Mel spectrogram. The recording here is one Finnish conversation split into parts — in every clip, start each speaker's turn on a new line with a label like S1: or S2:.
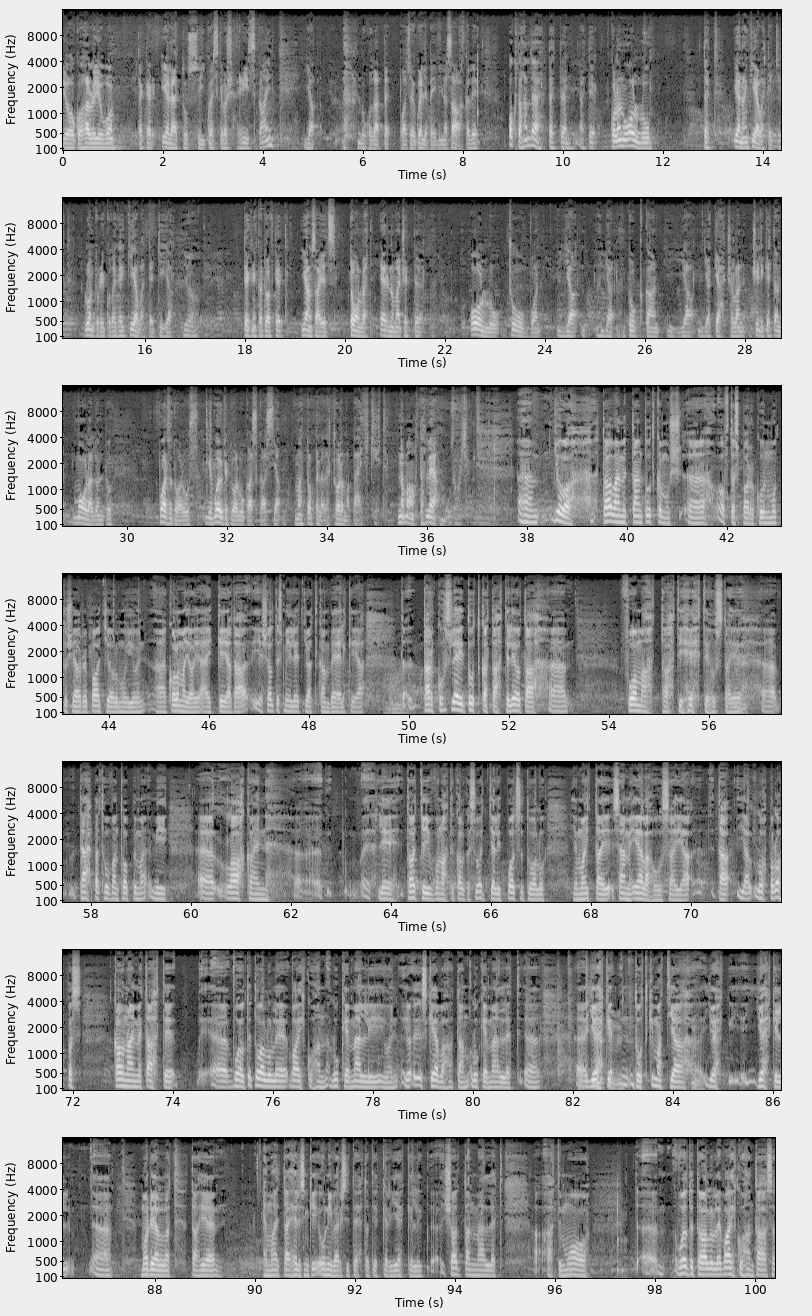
S1: Joo, kun hallujuvo täkär elätussi keskevas riskain. Ja nukutappe puhutaan kuellepäivinä saakka. Oktahan tämä, että, että kun on ollut että ianan kievatetjit, luonturikko tai kievatetjit ja tekniikka tuotte jansaajat tuolle erinomaisesti ollut tuuvon ja, ja tutkaan ja, ja kähtsälan chiliketan puoltotuolus ja voitetuolu kaskas ja mä toppelata solma päikiit. No mahta lämmuutuja.
S2: Ähm, joo, taavaimettaan tutkamus äh, oftasparkuun muttusjauri paatjoulmujuin äh, kolmajoja äikke ja, ta, mieleet jatkan velke. Ja ta, tarkkuus lei tutka tahti leuta äh, fuoma tahti hehtehusta ja äh, tähpät huvan toppima mi äh, lahkain äh, le taatjajuvunahti kalka suotjalit potsutuolu ja maittai säämme elähuussa ja, ta, ja lohpa lohpas kaunaimme tahte vuolte tuolulle vaihkuhan lukemälli, join skevahatam lukemället jöhke, tutkimat. ja jöhkel modellat tai ja maittai Helsinki universiteetta tekker jähkel shottan mället ahti moo vuotetaululle vaihkuhan taas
